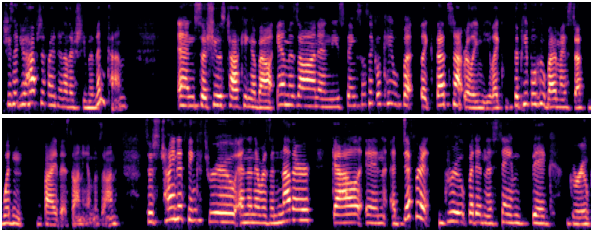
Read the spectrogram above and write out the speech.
She said, You have to find another stream of income and so she was talking about Amazon and these things. I was like, okay, but like that's not really me. Like the people who buy my stuff wouldn't buy this on Amazon. So I was trying to think through. And then there was another gal in a different group, but in the same big group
